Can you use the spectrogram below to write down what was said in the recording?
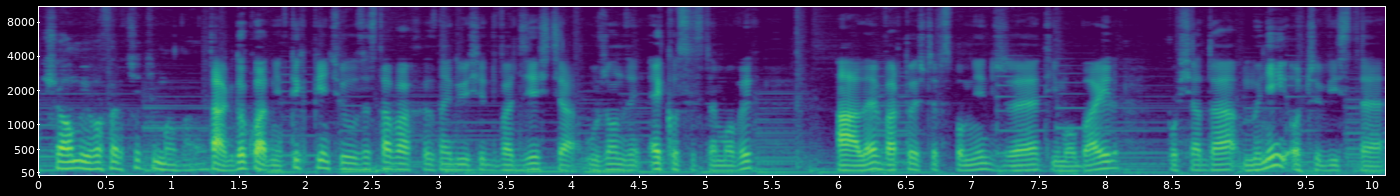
Xiaomi w ofercie T-Mobile. Tak, dokładnie. W tych pięciu zestawach znajduje się 20 urządzeń ekosystemowych, ale warto jeszcze wspomnieć, że T-Mobile posiada mniej oczywiste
